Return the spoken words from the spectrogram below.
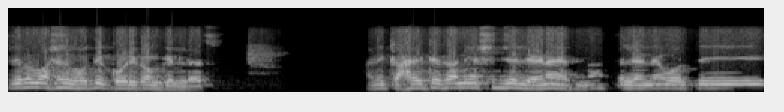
तिथे पण असेच भौतिक कोरीकाम केलेलं आहेत. आणि काही ठिकाणी अशी जे लेण्या आहेत ना त्या लेण्यावरती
